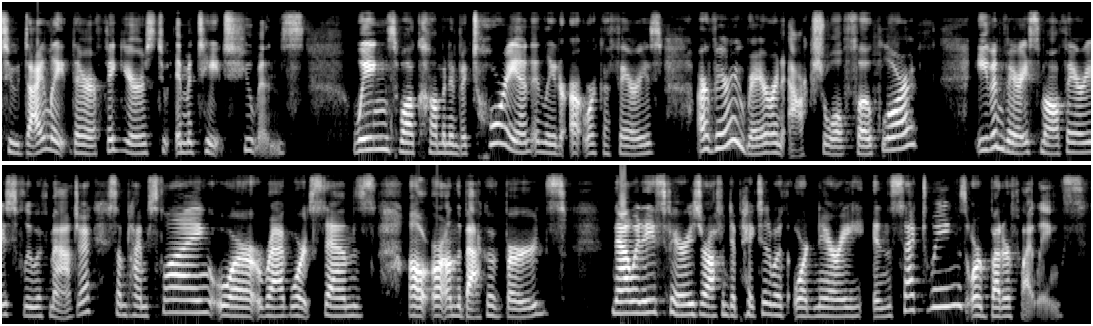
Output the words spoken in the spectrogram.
to dilate their figures to imitate humans. Wings, while common in Victorian and later artwork of fairies, are very rare in actual folklore. Even very small fairies flew with magic, sometimes flying or ragwort stems uh, or on the back of birds. Nowadays, fairies are often depicted with ordinary insect wings or butterfly wings.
